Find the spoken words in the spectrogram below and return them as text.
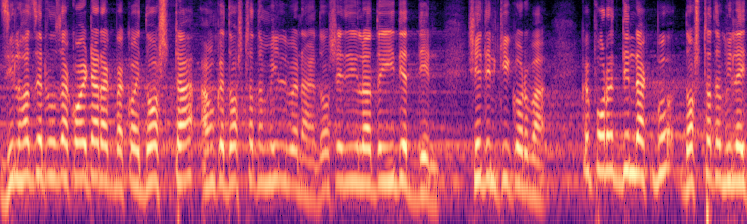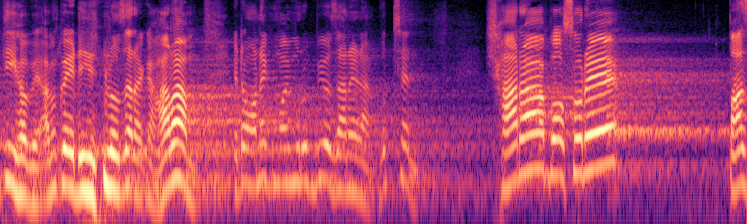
জিলহজের রোজা কয়টা রাখবে? কয়, দশটা। আমাকে দশটা তো মিলবে না। দশে জিলহজ ঈদের দিন, সেদিন কি করবা? কয়, পরের দিন রাখব, দশটা তো মিলাইতেই হবে। আমি কই এটি রোজা রাখা হারাম। এটা অনেক ময়মুরব্বীও জানে না, বুঝছেন? সারা বছরে পাঁচ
